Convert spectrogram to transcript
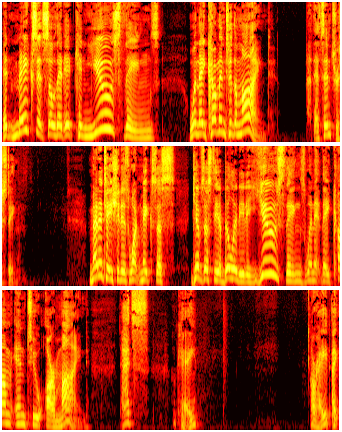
It makes it so that it can use things when they come into the mind. That's interesting. Meditation is what makes us, gives us the ability to use things when it, they come into our mind. That's okay. All right. I,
